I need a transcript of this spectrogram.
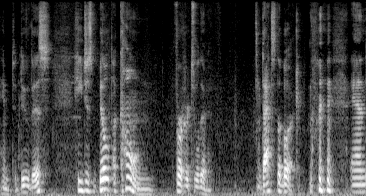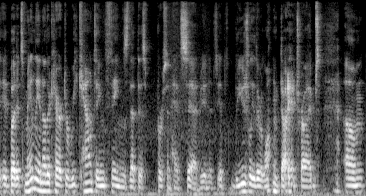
him to do this. He just built a cone for her to live in that's the book. And it, but it's mainly another character recounting things that this person had said. And it's, it's usually they're long diatribes um,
